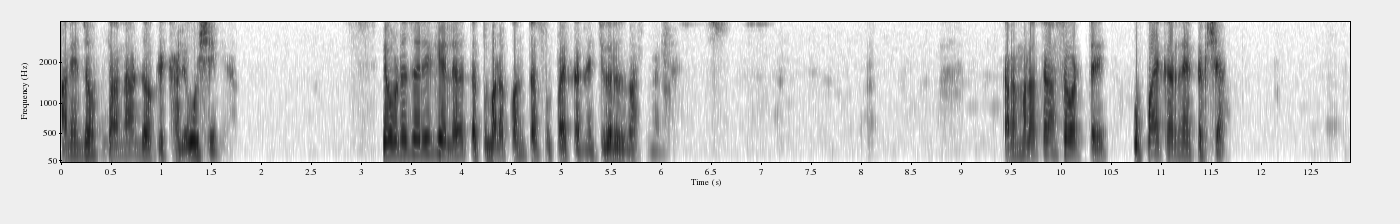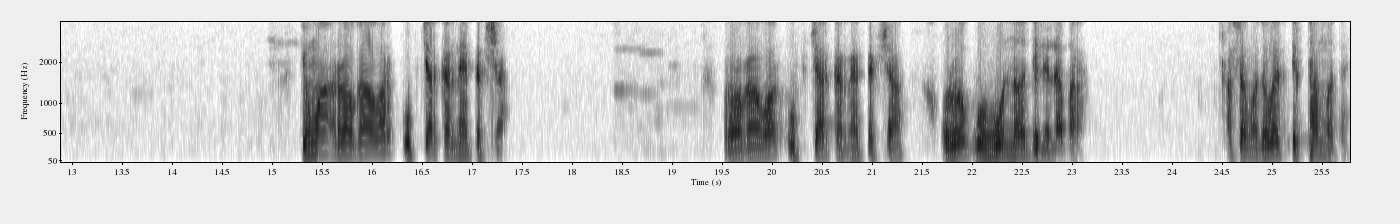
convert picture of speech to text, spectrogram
आणि झोपताना डोक्याखाली उशे घ्या. एवढं जरी केलं तर तुम्हाला कोणताच उपाय करण्याची गरज भासणार नाही. कारण मला तर असं वाटतंय उपाय करण्यापेक्षा किंवा रोगावर उपचार करण्यापेक्षा रोगावर उपचार करण्यापेक्षा रोग होऊ न दिलेला बरा. असं माझं वैयक्तिक ठाम मत आहे.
